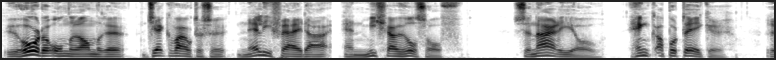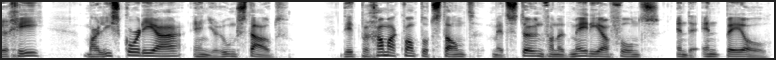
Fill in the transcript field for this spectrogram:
U hoorde onder andere Jack Woutersen, Nelly Vrijda en Misha Hulshoff. Scenario: Henk Apotheker. Regie: Marlies Cordia en Jeroen Stout. Dit programma kwam tot stand met steun van het Mediafonds en de NPO.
